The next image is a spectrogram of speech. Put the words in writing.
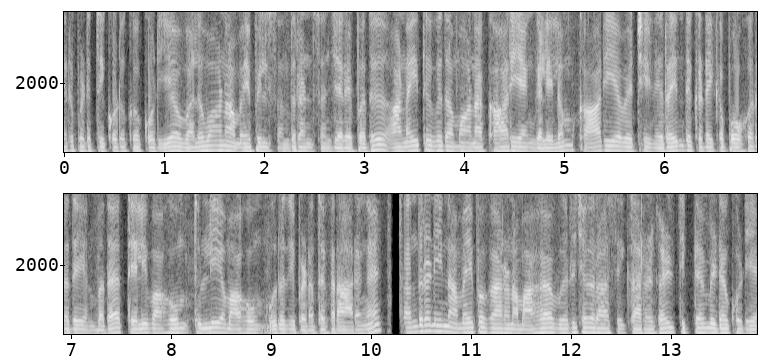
ஏற்படுத்தி கொடுக்கக்கூடிய வலுவான அமைப்பில் சந்திரன் சஞ்சரிப்பது அனைத்து விதமான காரியங்களிலும் காரிய வெற்றி நிறைந்து கிடைக்கப் போகிறது என்பதை தெளிவாகவும் துல்லியமாகவும் உறுதிப்படுத்துகிறாருங்க. சந்திரனின் அமைப்பு காரணமாக விருச்சக ராசிக்காரர்கள் திட்டமிடக்கூடிய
